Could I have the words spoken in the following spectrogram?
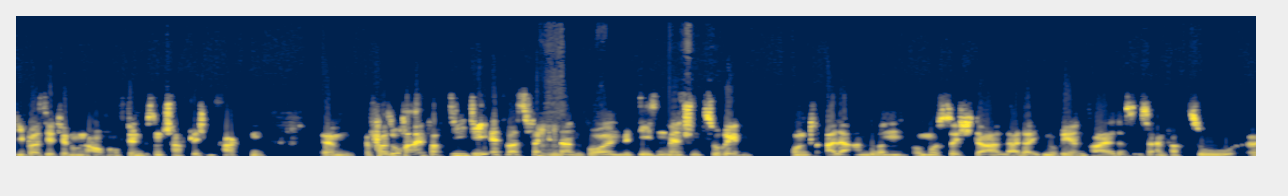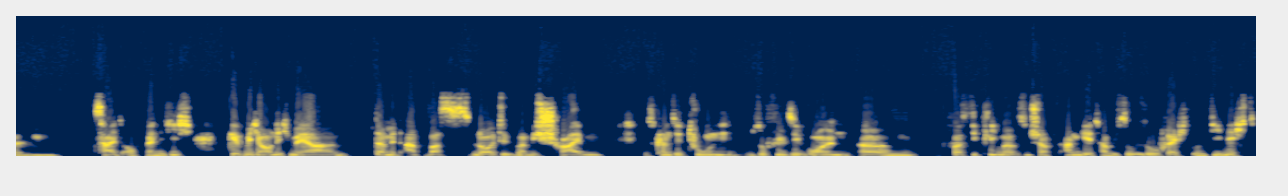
die basiert ja nun auch auf den wissenschaftlichen Fakten. Ähm, versuche einfach die, die etwas mhm. verändern wollen, mit diesen Menschen zu reden. Und alle anderen musste ich da leider ignorieren, weil das ist einfach zu ähm, zeitaufwendig. Ich gebe mich auch nicht mehr damit ab, was Leute über mich schreiben. Das können sie tun, so viel sie wollen. Ähm, was die Klimawissenschaft angeht, habe ich sowieso recht und die nicht.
